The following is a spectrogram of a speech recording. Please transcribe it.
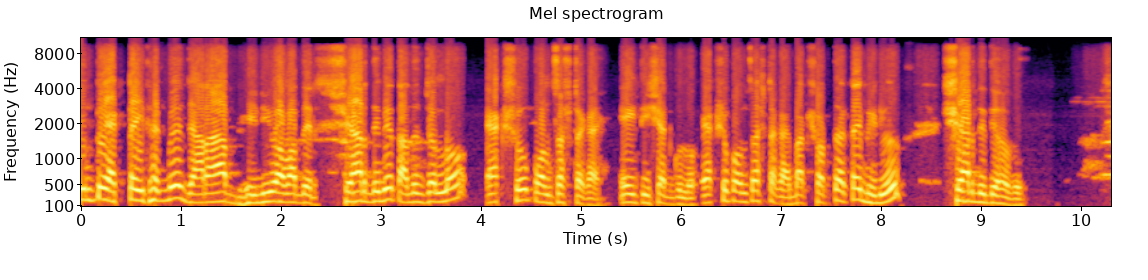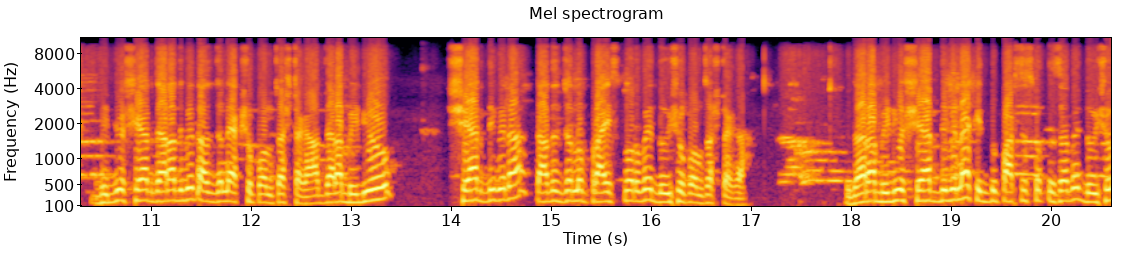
কিন্তু একটাই থাকবে, যারা ভিডিও আমাদের শেয়ার দিবে তাদের জন্য একশো পঞ্চাশ টাকায় এই টি শার্টগুলো, একশো পঞ্চাশ টাকায়। বাট শর্ত একটাই ভিডিও শেয়ার দিতে হবে। ভিডিও শেয়ার যারা দিবে তাদের জন্য একশো পঞ্চাশ টাকা। আর যারা ভিডিও শেয়ার দিবে না, তাদের জন্য প্রাইস পড়বে দুইশো পঞ্চাশ টাকা। যারা ভিডিও শেয়ার দিবে না, কিন্তু পারচেস করতে চাবে দুইশো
